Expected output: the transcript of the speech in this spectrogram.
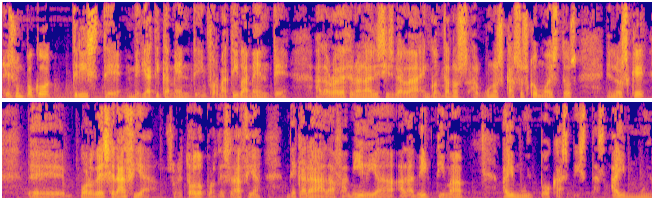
Es un poco triste mediáticamente, informativamente, a la hora de hacer un análisis, ¿verdad?, encontrarnos algunos casos como estos en los que, eh, por desgracia, sobre todo por desgracia, de cara a la familia, a la víctima, hay muy pocas pistas, hay muy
